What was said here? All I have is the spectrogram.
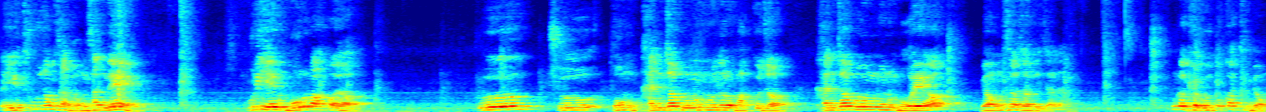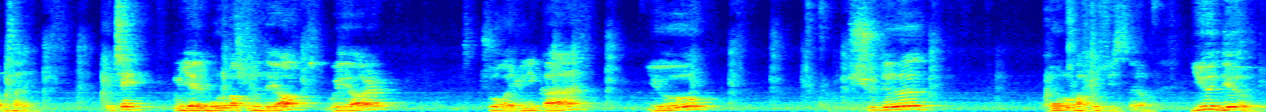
이게 투부정사 명사인데 우리 얘 뭐로 바꿔요? 의, 주, 동 간접 의문문으로 바꾸죠. 간접 의문문은 뭐예요? 명사절이잖아. 그러니까 결국 똑같은 명사네. 그치? 그럼 얘를 뭐로 바꾸면 돼요? where 주어가 you니까 you should go로 바꿀 수 있어요. You knew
